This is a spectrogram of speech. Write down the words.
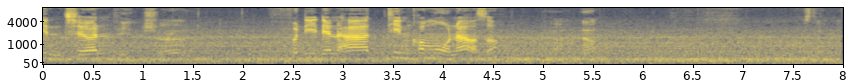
Tinnsjøen. Tinnsjø. Fordi den er Tinn kommune også. Ja. ja. Stemmer.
